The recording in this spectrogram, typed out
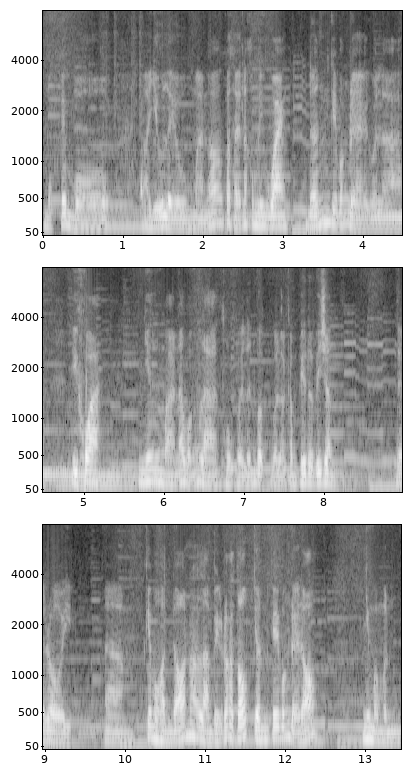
một cái bộ uh, dữ liệu mà nó có thể nó không liên quan đến cái vấn đề gọi là y khoa nhưng mà nó vẫn là thuộc về lĩnh vực gọi là computer vision. Để rồi uh, cái mô hình đó nó làm việc rất là tốt trên cái vấn đề đó nhưng mà mình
